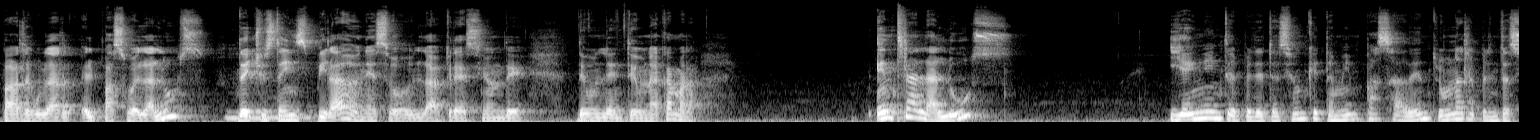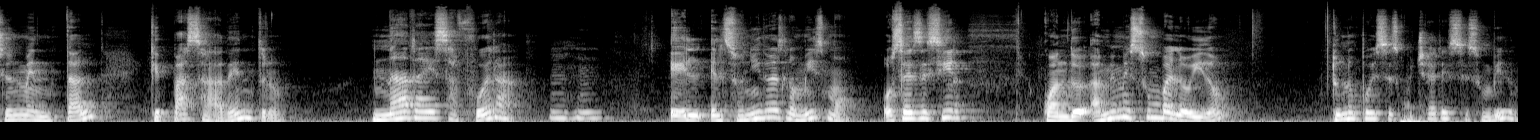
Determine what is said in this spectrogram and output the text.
para regular el paso de la luz. De hecho, está inspirado en eso la creación de, de un lente de una cámara entra la luz y hay una interpretación que también pasa adentro, una representación mental que pasa adentro. Nada es afuera. el, sonido es lo mismo. O sea, es decir, cuando a mí me zumba el oído, tú no puedes escuchar ese zumbido.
